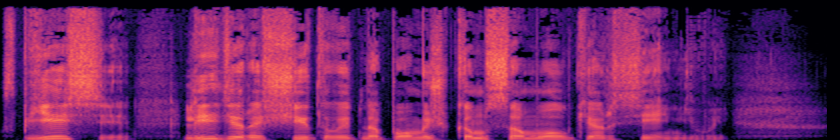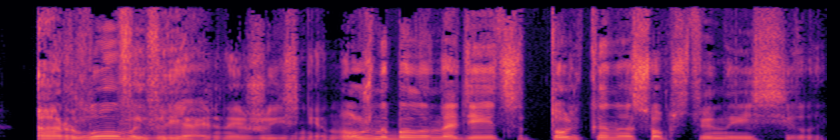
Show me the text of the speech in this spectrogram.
В пьесе Лидия рассчитывает на помощь комсомолке Арсеньевой. Орловой в реальной жизни нужно было надеяться только на собственные силы.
